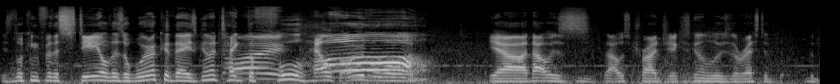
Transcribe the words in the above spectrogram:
He's looking for the steel. There's a worker there. He's gonna take Go. the full health Oh! overlord. Yeah, that was that was tragic. He's gonna lose the rest of the, the,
